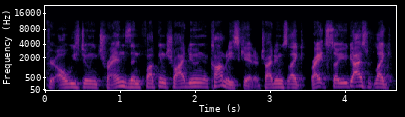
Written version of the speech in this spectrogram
If you're always doing trends then fucking try doing a comedy skit or try doing like right? So you guys like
